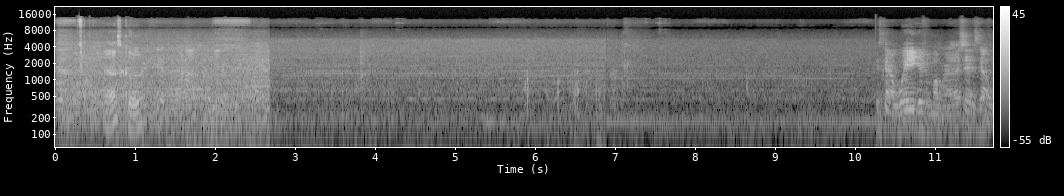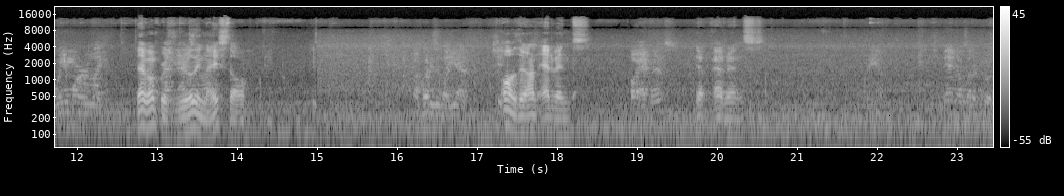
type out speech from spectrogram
Yeah, that's cool. It's got a way different bumper. Like I said, it's got way more like. That bumper is really nice though. My buddies are like, yeah. Oh, they're on Advans. Oh, Advans? Yep, Advans. Damn. Man knows how to do it.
